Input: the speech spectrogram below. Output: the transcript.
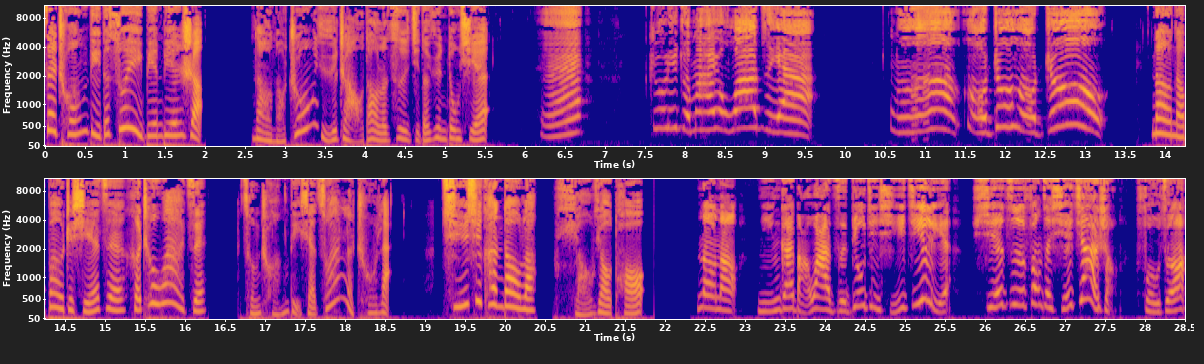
在床底的最边边上，闹闹终于找到了自己的运动鞋。哎，这里怎么还有袜子呀？啊，好重，好重！闹闹抱着鞋子和臭袜子从床底下钻了出来。琪琪看到了，摇摇头：“闹闹，你应该把袜子丢进洗衣机里。”鞋子放在鞋架上，否则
